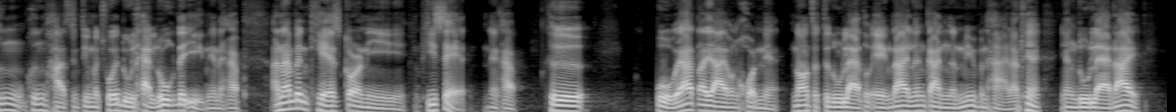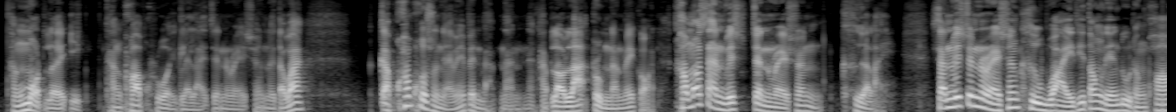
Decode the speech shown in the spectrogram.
พึ่งพึ่งพาจริงๆมาช่วยดูแลลูกได้อีกเนี่ยนะครับ อันนั้นเป็นเคสกรณีพิเศษนะครับ คือ ปู่ย่าตายายบางคนเนี่ยนอกจากจะดูแลตัวเองได้เรื่องการเงินไม่มีปัญหาแล้วเนี่ยยังดูแลได้ทั้งหมดเลยอีกทั้งครอบครัวอีกหลายๆเจเนอเรชันเลยแต่ว่ากับครอบครัวส่วนใหญ่ไม่เป็นแบบนั้นนะครับ เราละกลุ่มนั้นไว้ก่อนคำว่า sandwich generation คืออะไร sandwich generation คือวัยที่ต้องเลี้ยงดูทั้งพ่อ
